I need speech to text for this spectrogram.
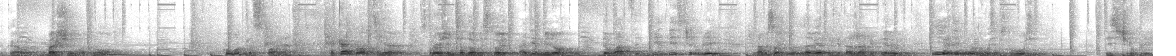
Такая вот большим окном. Комнатка спальня. Такая квартира строящемся доме стоит 1 миллион 22 тысячи рублей на, высок... на верхних этажах и первых и 1 миллион 88 тысяч рублей.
